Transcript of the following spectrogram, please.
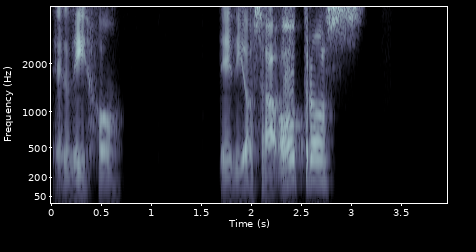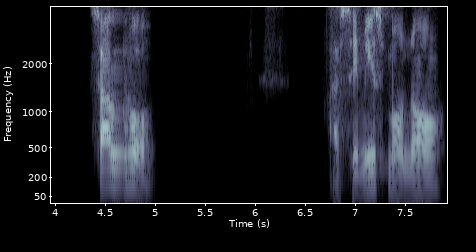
el Hijo de Dios, a otros salvo. Asimismo no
